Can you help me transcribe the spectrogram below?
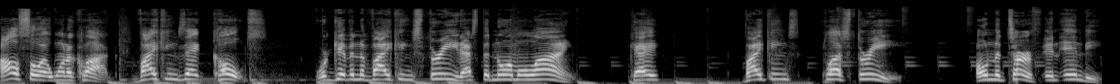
Also at one o'clock, Vikings at Colts. We're giving the Vikings three. That's the normal line. Okay. Vikings plus three on the turf in Indy.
